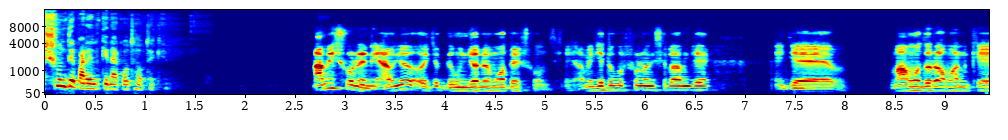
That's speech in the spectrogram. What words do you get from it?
শুনতে পারেন কিনা কোথাও থেকে? আমি শুনিনি আমি ওই যে গুঞ্জনের মতোই শুনছি। আমি যেটুকু শুনেছিলাম যে এই যে মাহমুদুর রহমানকে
